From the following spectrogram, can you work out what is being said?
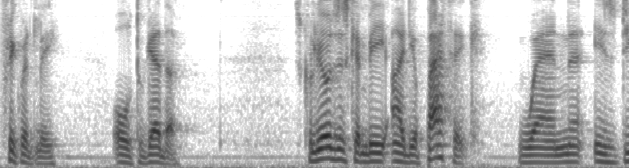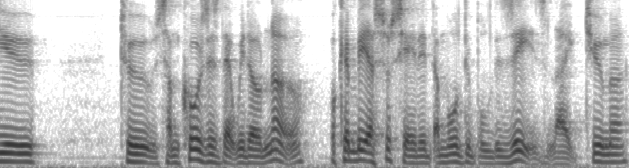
frequently altogether. Scoliosis can be idiopathic when is due to some causes that we don't know or can be associated a multiple disease like tumor,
